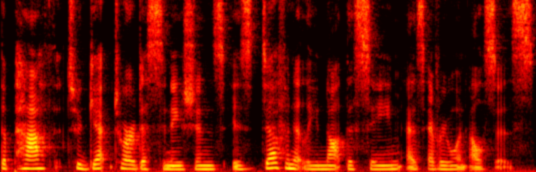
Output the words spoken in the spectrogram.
the path to get to our destinations is definitely not the same as everyone else's.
